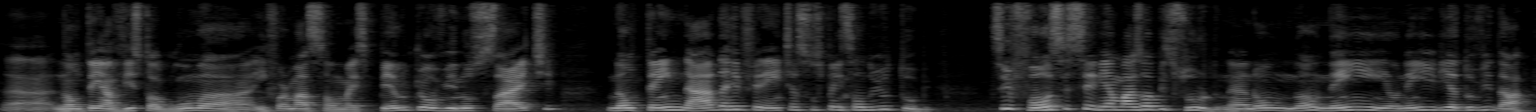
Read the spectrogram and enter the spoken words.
uh, não tenha visto alguma informação, mas pelo que eu vi no site, não tem nada referente à suspensão do YouTube. Se fosse, seria mais um absurdo, né? Não, não, nem, eu nem iria duvidar.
